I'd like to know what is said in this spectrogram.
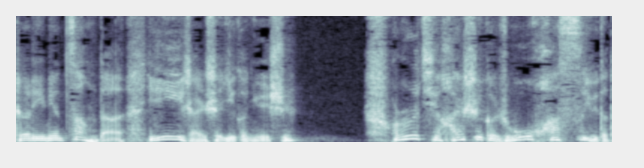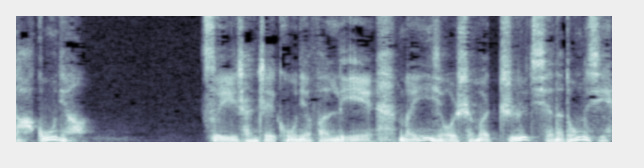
这里面葬的依然是一个女尸，而且还是个如花似玉的大姑娘。虽然这姑娘坟里没有什么值钱的东西，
